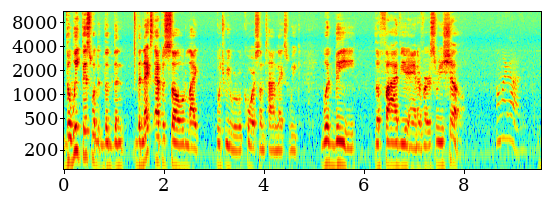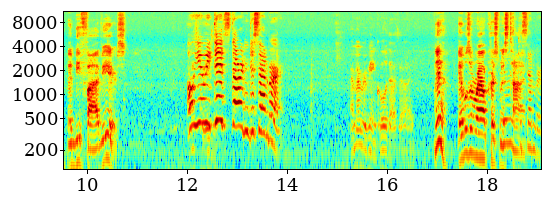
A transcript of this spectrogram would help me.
the week this would the the, the next episode like which we will record sometime next week would be the five year anniversary show. Oh my god. It'd be five years. Oh That's yeah, we did start in December. I remember being cold outside. Yeah, it was around It Christmas was time. December.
